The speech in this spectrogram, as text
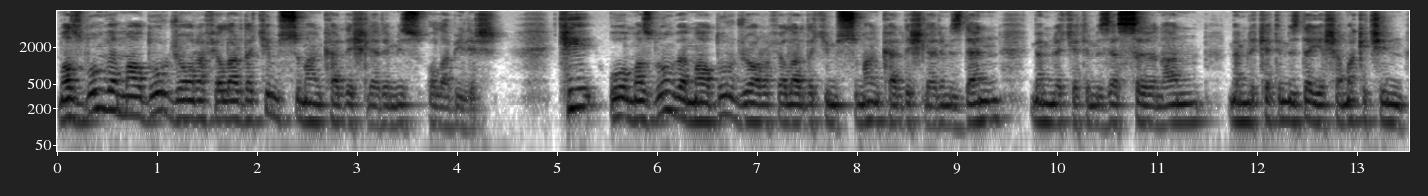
Mazlum ve mağdur coğrafyalardaki Müslüman kardeşlerimiz olabilir. Ki o mazlum ve mağdur coğrafyalardaki Müslüman kardeşlerimizden memleketimize sığınan, memleketimizde yaşamak için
